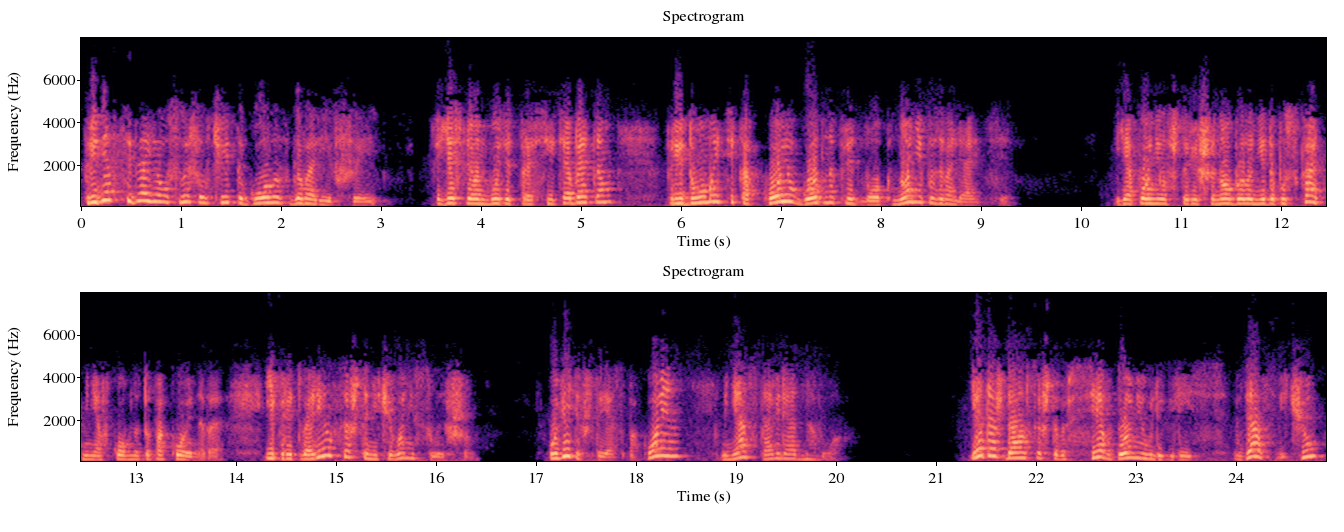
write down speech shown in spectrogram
Придя в себя, я услышал чей-то голос, говоривший, «Если он будет просить об этом, придумайте какой угодно предлог, но не позволяйте». Я понял, что решено было не допускать меня в комнату покойного, и притворился, что ничего не слышу. Увидев, что я спокоен, меня оставили одного. Я дождался, чтобы все в доме улеглись, взял свечу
